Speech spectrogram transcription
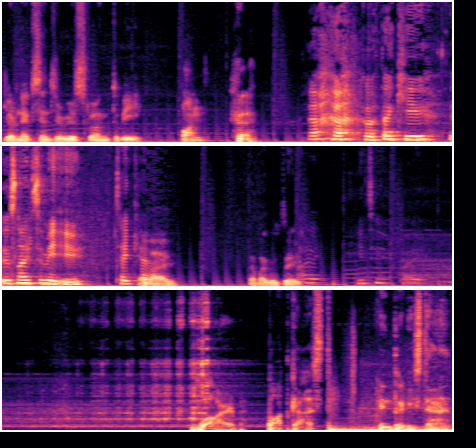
your next interview is going to be fun. well, thank you. It was nice to meet you. Take care. bye. Have a good day. Bye. You too. Bye. Warp Podcast. Entrevista.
